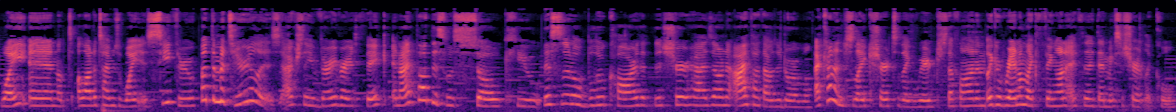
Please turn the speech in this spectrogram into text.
white and a lot of times white is see-through, but the material is actually very, very thick and I thought this was so cute. This little blue car that this shirt has on it, I thought that was adorable. I kind of just like shirts with like weird stuff on them. Like a random like thing on it, I feel like that makes the shirt look cool.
